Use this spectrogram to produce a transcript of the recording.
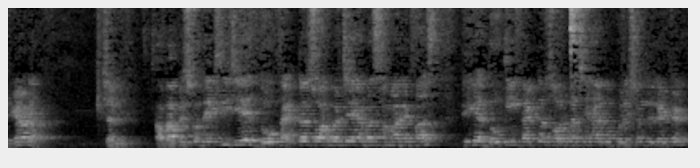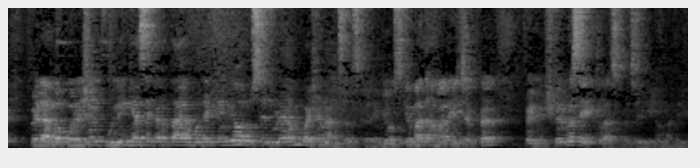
ठीक है बेटा? चलिए, अब आप इसको देख लीजिए। दो फैक्टर्स और बचे हैं बस हमारे पास, ठीक है? दो, तीन फैक्टर्स और बचे हैं एवोपोरेशन रिलेटेड फिर एवोपोरेशन कूलिंग कैसे करता है वो देखेंगे और उससे जुड़े हम क्वेश्चन आंसर्स करेंगे। उसके बाद हमारे ये चैप्टर फिनिश फिर बस एक क्लास बचेगी हमारी।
